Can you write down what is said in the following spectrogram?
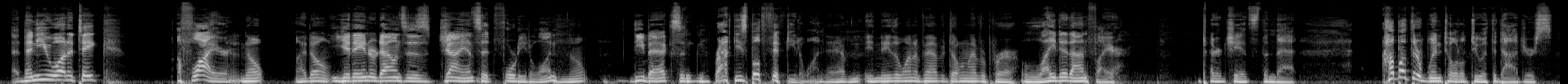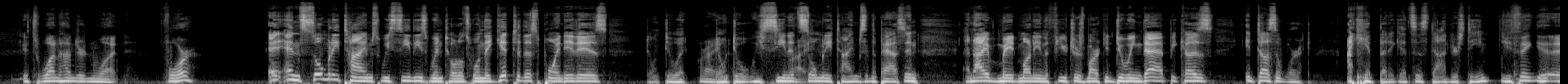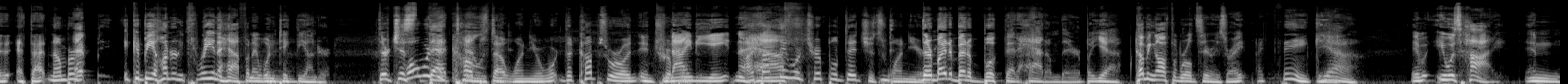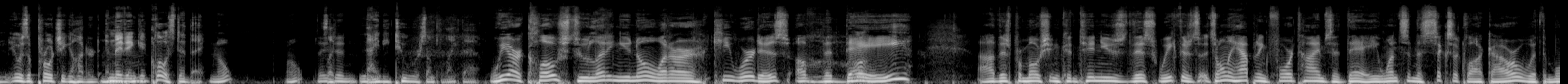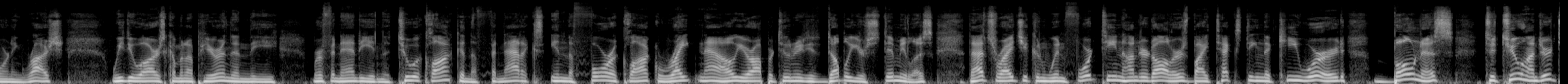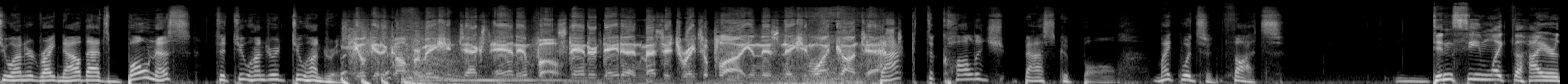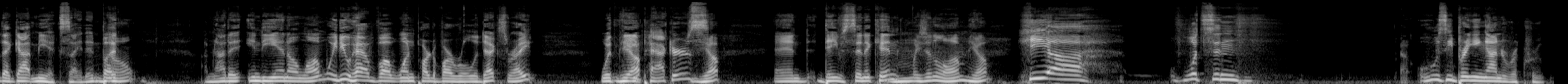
And then you want to take a flyer. Nope, I don't. You get Andrew Downs' Giants at 40 to 1. Nope. D backs and Rockies both 50 to 1. They have neither one of them have, don't have a prayer. Light it on fire. Better chance than that. How about their win total too with the Dodgers? It's 100 and what? Four? And, and so many times we see these win totals when they get to this point. It is don't do it, Right. don't do it. We've seen it Right. so many times in the past, and and I've made money in the futures market doing that because it doesn't work. I can't bet against this Dodgers team. Do you think uh, at that number? At- It could be 103 and a half, and I wouldn't take the under. They're just what were that the Cubs talented. that one year? The Cubs were in, in triple 98 and a I thought they were triple digits one year. There might have been a book that had them there, but yeah, coming off the World Series, right? I think, yeah. It, it was high and it was approaching 100, and they didn't get mm-hmm. close, did they? Nope. Nope, they like didn't. 92 or something like that. We are close to letting you know what our key word is of the day. Uh, this promotion continues this week. There's, it's only happening four times a day. Once in the six o'clock hour with the morning rush. We do ours coming up here, and then the Murph and Andy in the two o'clock, and the Fanatics in the four o'clock. Right now, your opportunity to double your stimulus. That's right. You can win fourteen hundred dollars by texting the keyword bonus to 200 200 right now. That's bonus to 200 200. You'll get a confirmation text and info. Standard data and message rates apply in this nationwide contest. Back to college basketball. Mike Woodson, thoughts? Didn't seem like the hire that got me excited, but no. I'm not an Indiana alum. We do have uh, one part of our Rolodex, right? With the Yep. Packers. Yep. And Dave Sinekin. Mm, He's an alum. Yep. He, uh, what's in, who's he bringing on to recruit?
